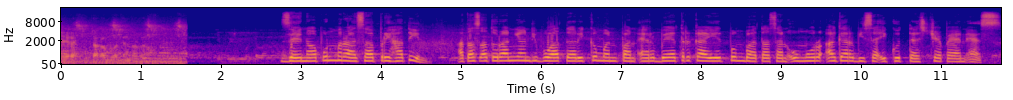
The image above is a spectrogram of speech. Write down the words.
daerah kita Kabupaten Tabalong. Zainal pun merasa prihatin atas aturan yang dibuat dari Kemenpan RB terkait pembatasan umur agar bisa ikut tes CPNS.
